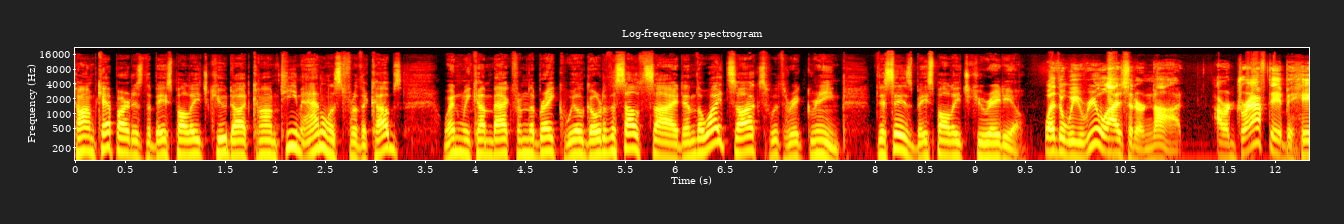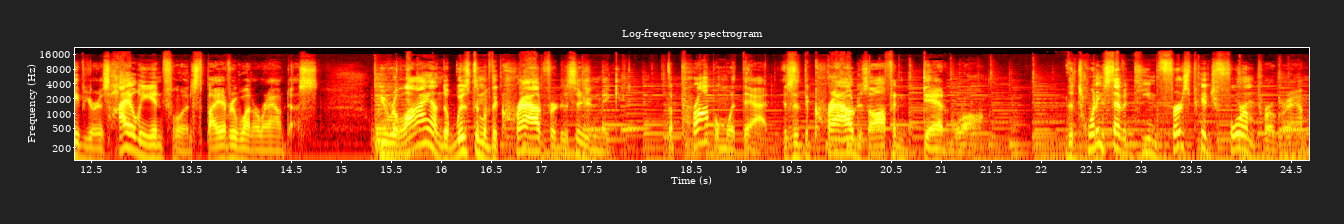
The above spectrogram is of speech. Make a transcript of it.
Tom Kephart is the BaseballHQ.com team analyst for the Cubs. When we come back from the break, we'll go to the South Side and the White Sox with Rick Green. This is Baseball HQ Radio. Whether we realize it or not, our draft day behavior is highly influenced by everyone around us. We rely on the wisdom of the crowd for decision making. The problem with that is that the crowd is often dead wrong. The 2017 First Pitch Forum program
